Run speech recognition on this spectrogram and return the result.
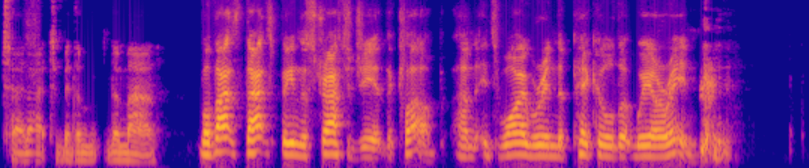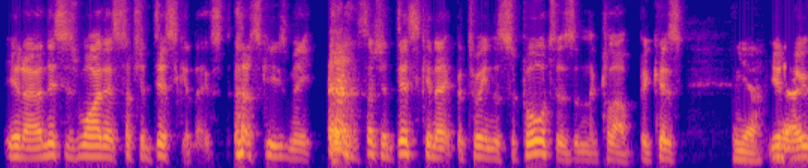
turn out to be the, the man? Well, that's that's been the strategy at the club, and it's why we're in the pickle that we are in. you know, and this is why there's such a disconnect. excuse me, such a disconnect between the supporters and the club because, yeah, you know,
